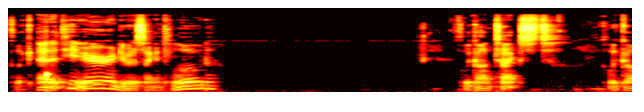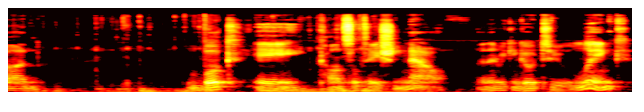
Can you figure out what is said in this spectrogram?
click edit here and give it a second to load. Click on text, click on book a consultation now. And then we can go to link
